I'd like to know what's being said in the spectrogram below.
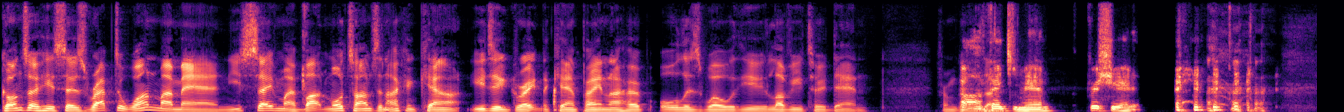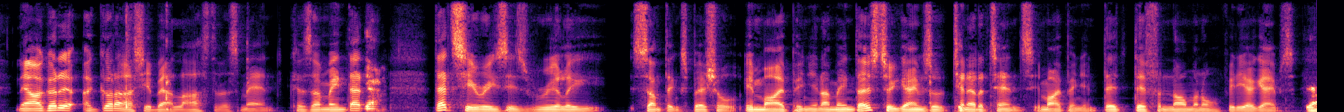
Gonzo here says, Raptor one, my man. You saved my butt more times than I can count. You did great in the campaign, and I hope all is well with you. Love you too, Dan. from Oh, Gonzo. thank you, man. Appreciate it. now I got to I got to ask you about Last of Us, man, because I mean that Yeah. that series is really something special, in my opinion. I mean, those two games are ten out of tens, in my opinion. They're they're phenomenal video games. Yeah.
